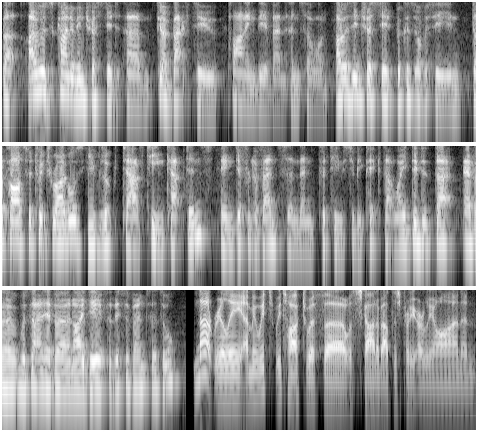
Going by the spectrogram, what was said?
But I was kind of interested um, going back to planning the event and so on. I was interested because obviously in the past for Twitch Rivals, you've looked to have team captains in different events and then for teams to be picked that way. Did that ever was that ever an idea for this event at all? Not really. I mean, we we talked with uh, with Scott about this pretty early on, and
